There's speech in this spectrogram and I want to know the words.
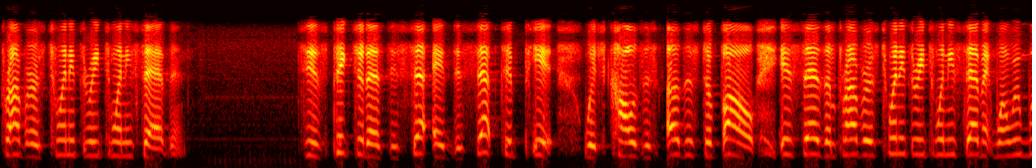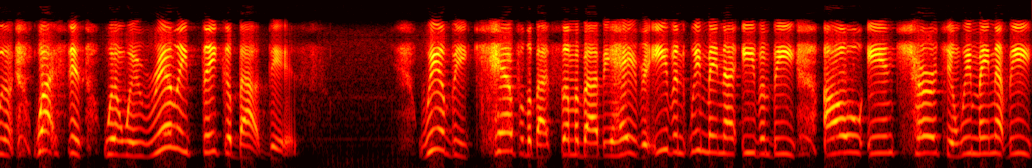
Proverbs 23 27 is pictured as a deceptive pit which causes others to fall. It says in Proverbs 23 27, when we watch this, when we really think about this, We'll be careful about some of our behavior. Even we may not even be all in church, and we may not be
